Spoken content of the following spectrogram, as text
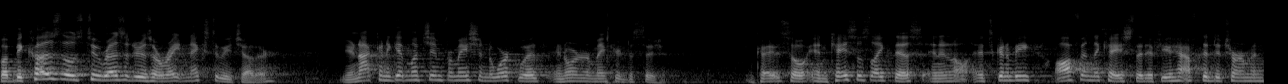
But because those two residues are right next to each other, you're not going to get much information to work with in order to make your decision. Okay, so in cases like this, and all, it's going to be often the case that if you have to determine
